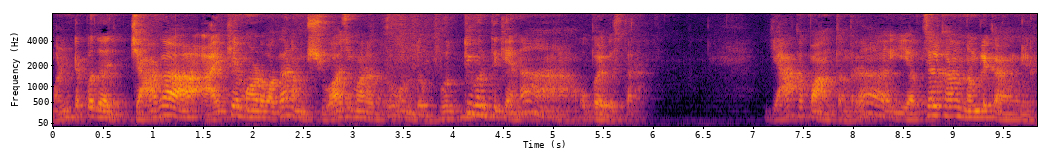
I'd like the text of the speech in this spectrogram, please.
ಮಂಟಪದ ಜಾಗ ಆಯ್ಕೆ ಮಾಡುವಾಗ ನಮ್ಮ ಶಿವಾಜಿ ಮಹಾರಾಜರು ಒಂದು ಬುದ್ಧಿವಂತಿಕೆಯನ್ನು ಉಪಯೋಗಿಸ್ತಾರೆ. ಯಾಕಪ್ಪ ಅಂತಂದ್ರೆ ಈ ಅಫ್ಜಲ್ ಖಾನ್ ನಂಬ್ಲಿಕ್ಕೆ ಆಗಂಗಿಲ್ಲ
